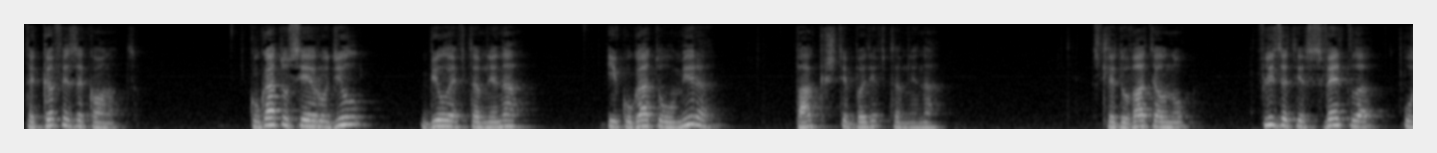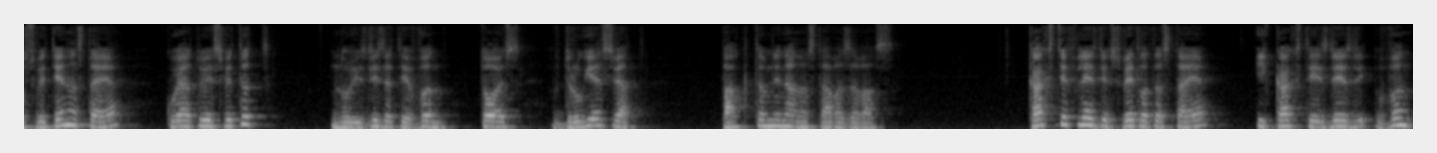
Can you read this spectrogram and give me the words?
Такъв е законът. Когато се е родил, бил е в тъмнина и когато умира, пак ще бъде в тъмнина. Следователно, влизате в светла, осветена стая, която е светът, но излизате вън, т.е. в другия свят, пак тъмнина настава за вас. Как сте влезли в светлата стая и как сте излезли вън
